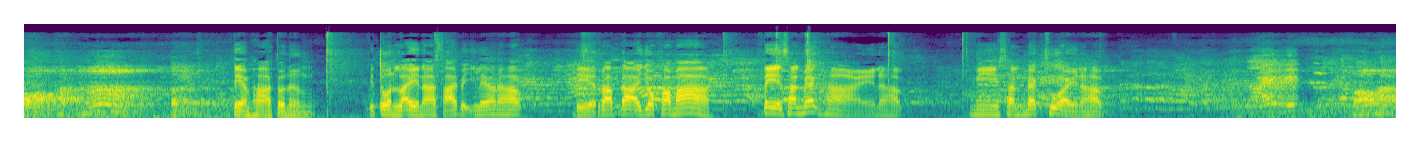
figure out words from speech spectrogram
สองพันห้าต่อหนึ่งเต็ม5ตัวหนึ่งพี่ต้นไล่หน้าซ้ายไปอีกแล้วนะครับ เดชรับได้ยกเข้ามาเตะซันแบ็กหายนะครับ มีซันแบ็กช่วยนะครับสองครับ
